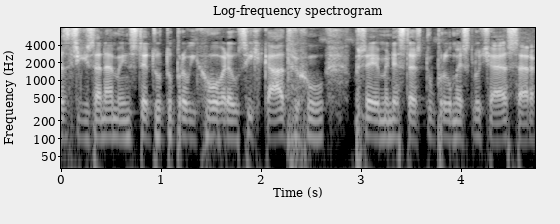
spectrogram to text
zřízeném Institutu pro výchovu vedoucích kádrů při Ministerstvu průmyslu ČSR.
